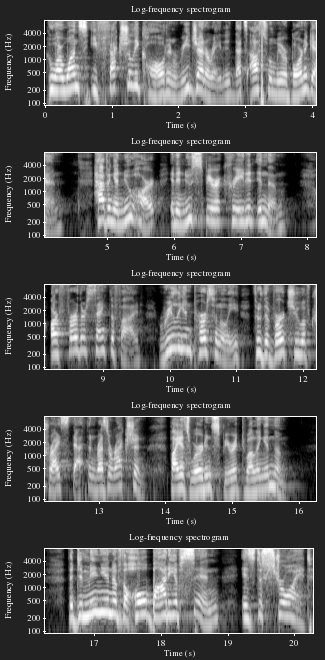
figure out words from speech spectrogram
who are once effectually called and regenerated, that's us when we were born again, having a new heart and a new spirit created in them, are further sanctified really and personally through the virtue of Christ's death and resurrection by his word and spirit dwelling in them. The dominion of the whole body of sin is destroyed.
